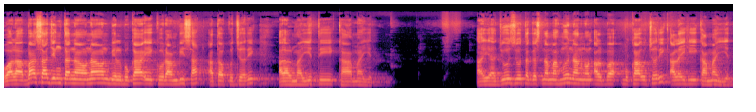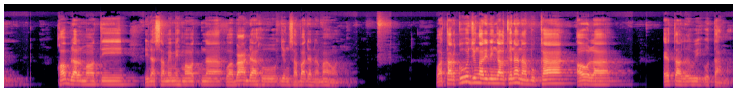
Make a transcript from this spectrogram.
wala basa jeung tanaon-naon bil bukai kurang bisak atau kucerik alal mayiti ka mayit aya juzu teges nama menang non alba buka ucerik Alaihi kamayit qoblal mauti dina samemeh mautna wa ba'dahu jeung sabadana maut. Watarku jeung ari ninggalkeunana buka aula eta leuwih utama.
